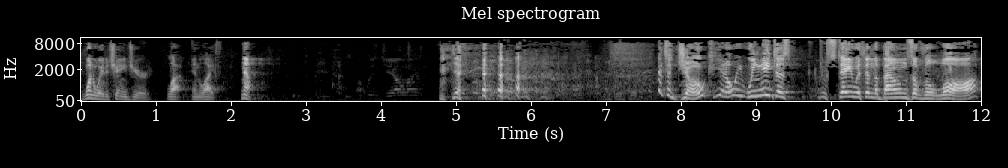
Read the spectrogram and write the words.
one way to change your lot in life. Now, that's a joke. You know, we, we need to stay within the bounds of the law.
